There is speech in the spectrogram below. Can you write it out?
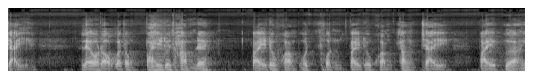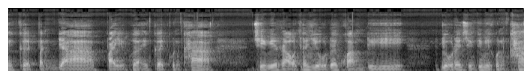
ใจ แล้วเราก็ต้องไปด้วยธรรมเด้ไปด้วยความอดทน ไปด้วยความตั้งใจ ไปเพื่อให้เกิดปัญญา ไปเพื่อให้เกิดคุณค่า ชีวิตเราถ้าอยู่ด้วยความดี อยู่ด้วยสิ่งที่มีคุณค่า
